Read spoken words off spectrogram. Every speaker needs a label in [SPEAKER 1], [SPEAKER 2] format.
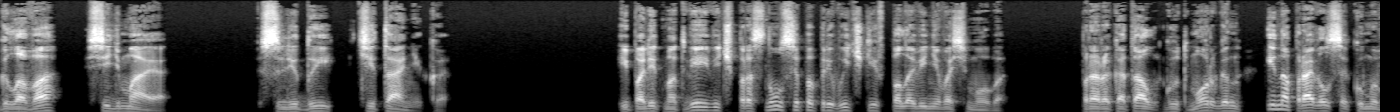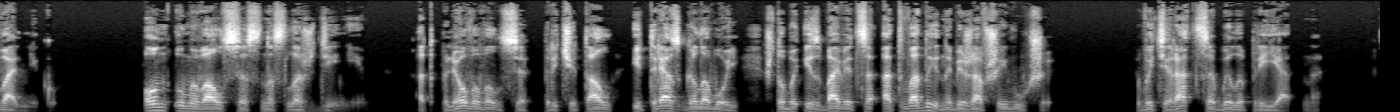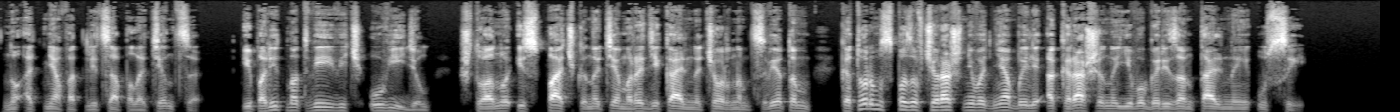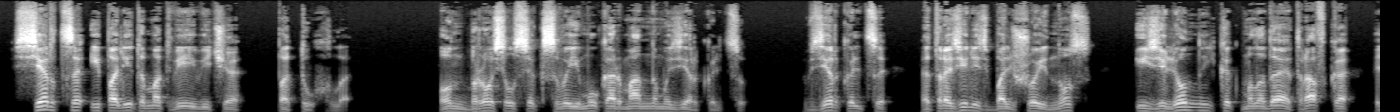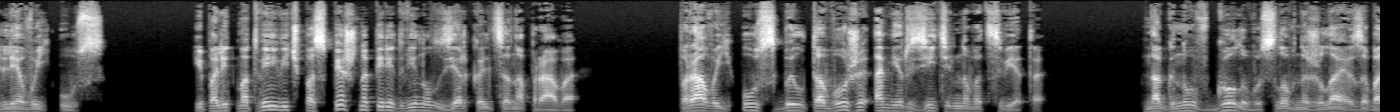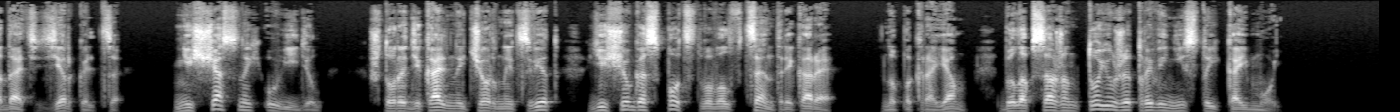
[SPEAKER 1] Глава седьмая. Следы Титаника. Ипполит Матвеевич проснулся по привычке в половине восьмого. Пророкотал Гудморган и направился к умывальнику. Он умывался с наслаждением. Отплевывался, причитал и тряс головой, чтобы избавиться от воды, набежавшей в уши. Вытираться было приятно. Но, отняв от лица полотенце, Ипполит Матвеевич увидел, что оно испачкано тем радикально черным цветом, которым с позавчерашнего дня были окрашены его горизонтальные усы. Сердце Ипполита Матвеевича потухло. Он бросился к своему карманному зеркальцу. В зеркальце отразились большой нос и зеленый, как молодая травка, левый ус. Ипполит Матвеевич поспешно передвинул зеркальце направо. Правый ус был того же омерзительного цвета. Нагнув голову, словно желая забодать зеркальце, несчастный увидел, что радикальный черный цвет еще господствовал в центре каре, но по краям был обсажен той уже травянистой каймой.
